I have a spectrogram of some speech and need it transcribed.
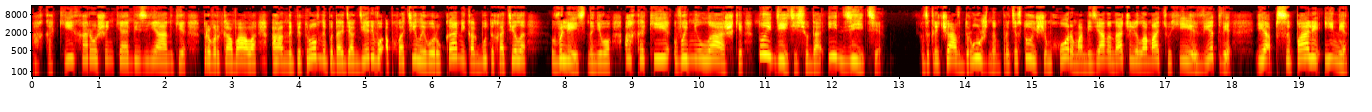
«Ах, какие хорошенькие обезьянки!» — проворковала Анна Петровна, подойдя к дереву, обхватила его руками, как будто хотела влезть на него. «Ах, какие вы милашки! Ну, идите сюда, идите!» Закричав дружным, протестующим хором, обезьяны начали ломать сухие ветви и обсыпали ими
